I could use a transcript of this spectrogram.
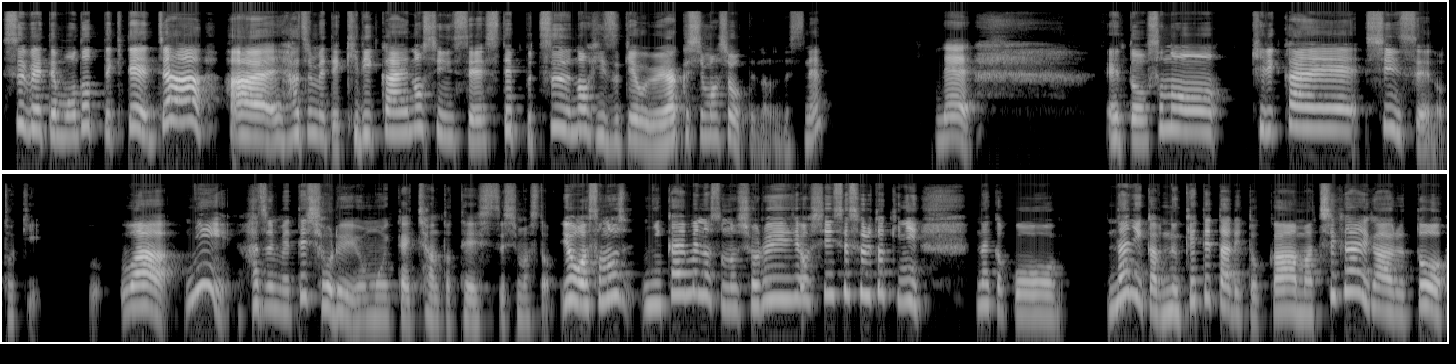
すべて戻ってきて、じゃあ、はい、初めて切り替えの申請、ステップ2の日付を予約しましょうってなるんですね。で、えっと、その切り替え申請の時は、に、初めて書類をもう一回ちゃんと提出しますと。要はその2回目のその書類を申請するときに、なんかこう、何か抜けてたりとか、間違いがあると、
